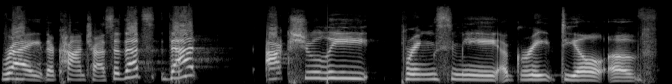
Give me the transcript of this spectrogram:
right, their contrast. So that's that actually brings me a great deal of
